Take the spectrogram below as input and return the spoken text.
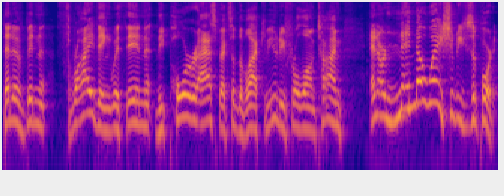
that have been thriving within the poorer aspects of the black community for a long time and are in no way should be supported.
